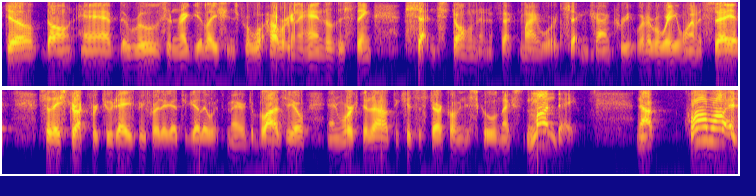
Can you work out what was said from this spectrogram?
still don't have the rules and regulations for how we're going to handle this thing set in stone, in effect, my word, set in concrete, whatever way you want to say it. So they struck for two days before they got together with Mayor de Blasio and worked it out. The kids will start going to school next Monday. Now, Cuomo, as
